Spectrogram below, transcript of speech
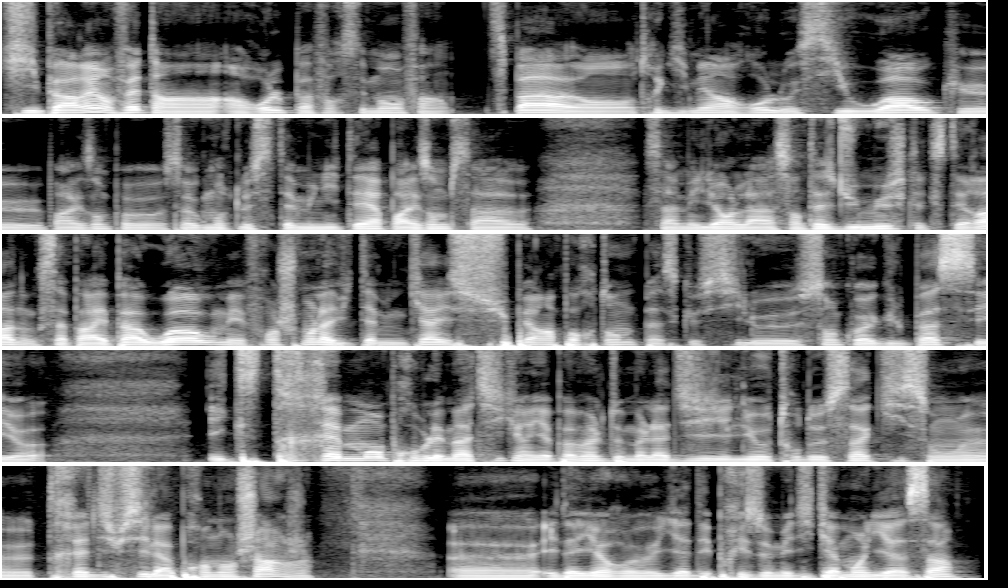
qui paraît en fait un, rôle pas forcément enfin c'est pas entre guillemets un rôle aussi waouh que par exemple euh, ça augmente le système immunitaire par exemple ça euh, ça améliore la synthèse du muscle etc donc ça paraît pas waouh mais franchement la vitamine K est super importante parce que si le sang coagule pas c'est euh, extrêmement problématique hein. il y a pas mal de maladies liées autour de ça qui sont très difficiles à prendre en charge. Et d'ailleurs il y a des prises de médicaments liées à ça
